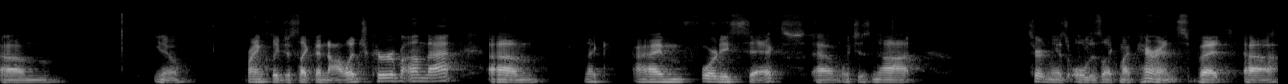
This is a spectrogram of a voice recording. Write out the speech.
um, you know, frankly, just like the knowledge curve on that. Um, like I'm 46, um, which is not certainly as old as like my parents, but uh,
